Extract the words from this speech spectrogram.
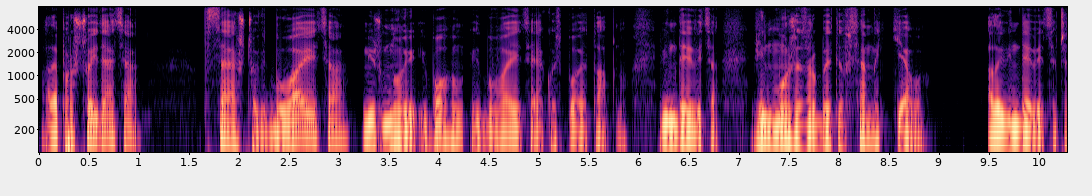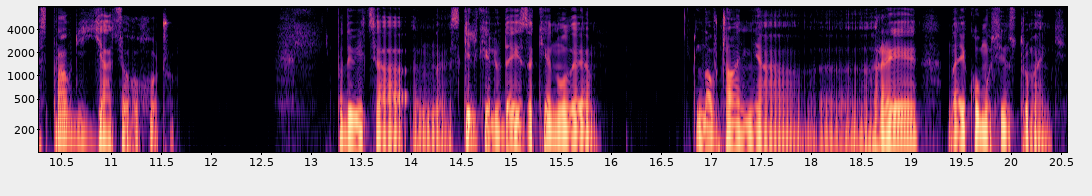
Але про що йдеться? Все, що відбувається між мною і Богом, відбувається якось поетапно. Він дивиться, він може зробити все миттєво, але він дивиться, чи справді я цього хочу. Подивіться, скільки людей закинули навчання е, гри на якомусь інструменті.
